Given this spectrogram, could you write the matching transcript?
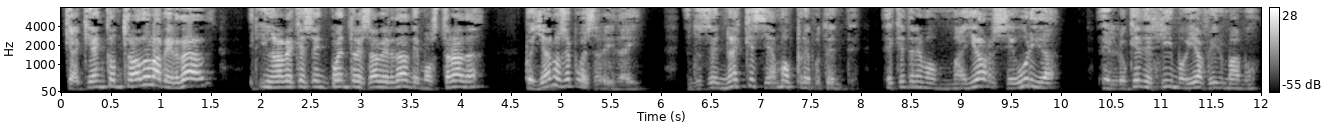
que aquí ha encontrado la verdad y una vez que se encuentra esa verdad demostrada, pues ya no se puede salir de ahí. Entonces no es que seamos prepotentes, es que tenemos mayor seguridad en lo que decimos y afirmamos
